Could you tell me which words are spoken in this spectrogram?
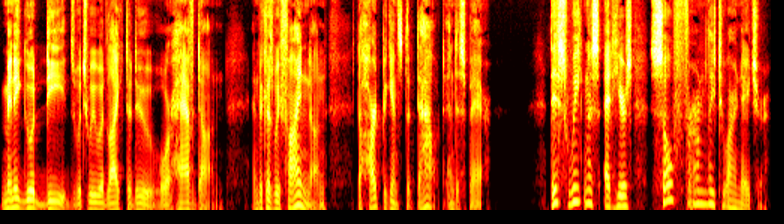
many good deeds which we would like to do or have done, and because we find none, the heart begins to doubt and despair. This weakness adheres so firmly to our nature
